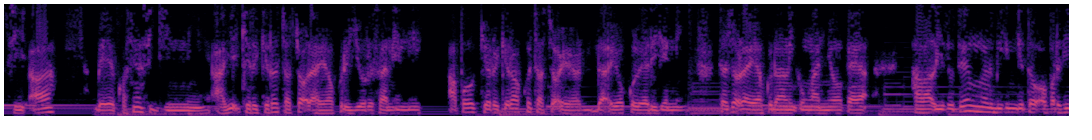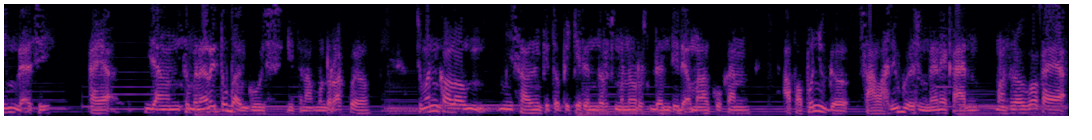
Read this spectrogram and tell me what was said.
si A biaya kosnya segini agak kira-kira cocok lah ya aku di jurusan ini apa kira-kira aku cocok ya ndak ya kuliah di sini. Cocok lah ya aku dengan lingkungannya. Kayak hal-hal itu tuh yang bikin kita overthinking nggak sih? Kayak yang sebenarnya itu bagus gitu nah menurut aku ya. Cuman kalau misalnya kita pikirin terus menerus dan tidak melakukan apa pun juga salah juga sebenarnya kan. Maksud aku kayak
